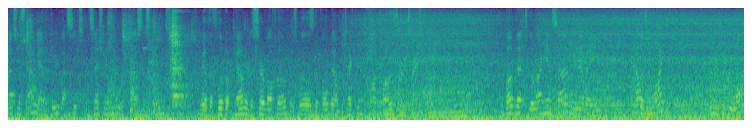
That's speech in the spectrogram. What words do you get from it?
passenger side, we have a 3x6 concession window with glass and screens. We have the flip up counter to serve off of, as well as the fold down protector while closed or in transport. Above that to the right hand side, we have a halogen light, 150 watt.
